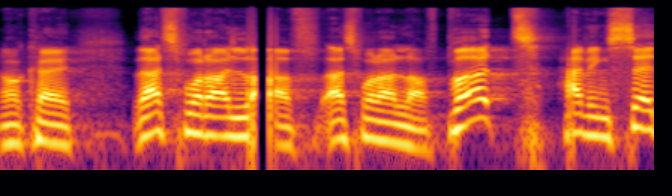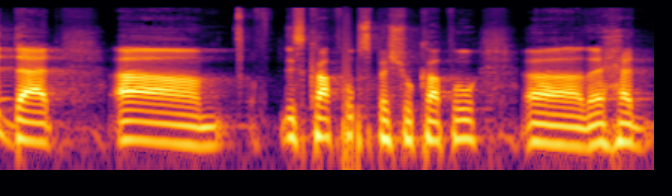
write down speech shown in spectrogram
Okay, that's what I love. That's what I love. But having said that, um, this couple, special couple, uh, they had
